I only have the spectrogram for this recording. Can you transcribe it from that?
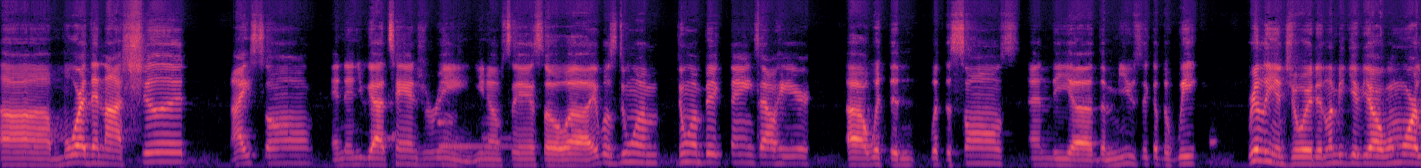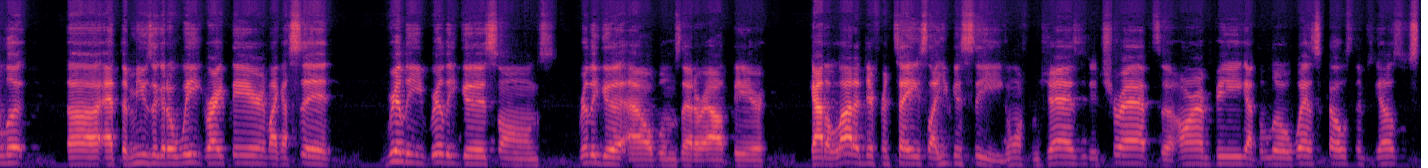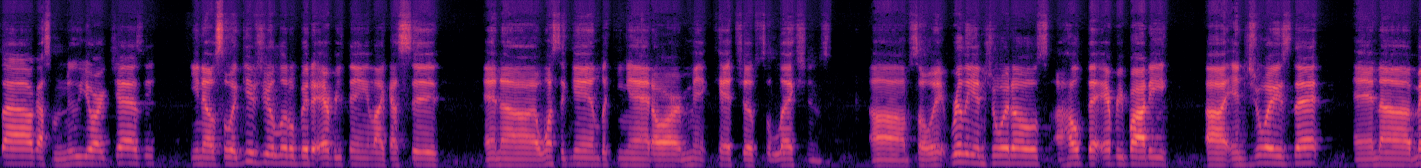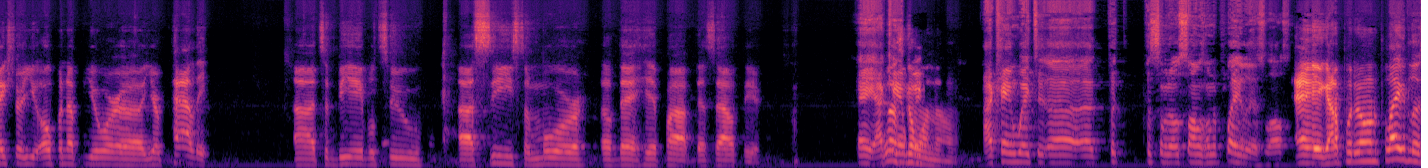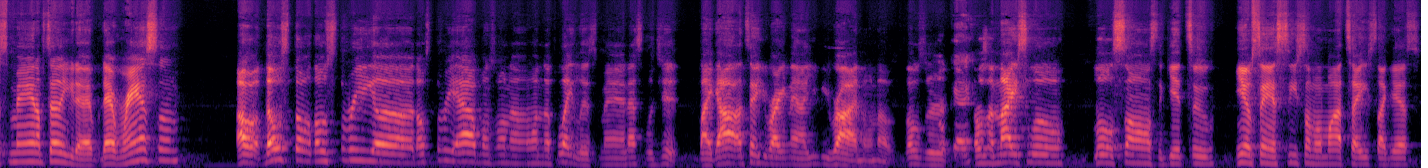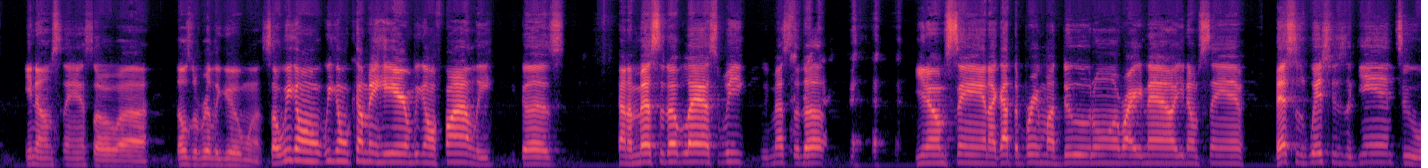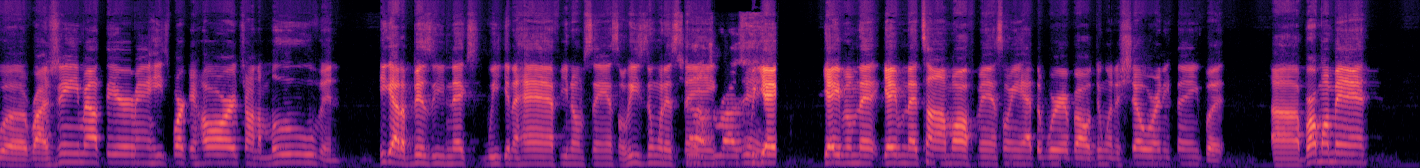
Uh, More Than I Should, nice song. And then you got Tangerine, you know what I'm saying? So uh, it was doing doing big things out here uh, with the with the songs and the uh, the music of the week. Really enjoyed it. Let me give y'all one more look uh, at the music of the week right there. Like I said, really, really good songs, really good albums that are out there. Got a lot of different tastes, like you can see, going from jazzy to trap to R and B. Got the little West Coast Nipsey Hussle style. Got some New York jazzy. You know, so it gives you a little bit of everything, like I said. And uh, once again, looking at our mint ketchup selections. Um, so it really enjoy those. I hope that everybody uh, enjoys that, and uh, make sure you open up your uh, your palette uh, to be able to uh, see some more of that hip hop that's out there. Hey, I what's can't going wait, on? I can't wait to uh, put put some of those songs on the playlist, Lost. Hey, gotta put it on the playlist, man. I'm telling you that that ransom. Oh, those th- those three uh those three albums on the on the playlist, man. That's legit. Like I'll, I'll tell you right now, you be riding on those. Those are okay. those are nice little little songs to get to. You know what I'm saying? See some of my taste, I guess. You know what I'm saying? So uh those are really good ones. So we gonna we gonna come in here and we gonna finally because kind of messed it up last week. We messed it up. you know what I'm saying? I got to bring my dude on right now. You know what I'm saying? Best wishes again to uh Rajim out there, man. He's working hard, trying to move, and he got a busy next week and a half. You know what I'm saying? So he's doing his Shout thing. We gave, gave him that gave him that time off, man. So he had to worry about doing a show or anything. But uh brought my man,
